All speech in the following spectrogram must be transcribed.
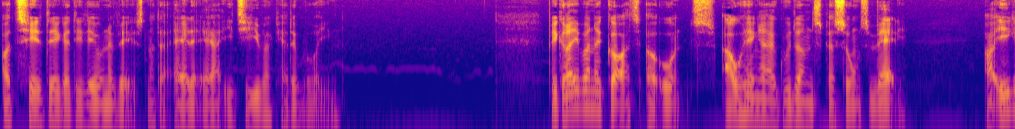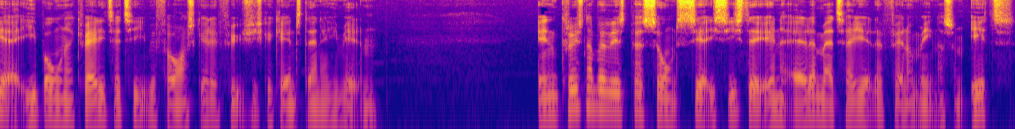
og tildækker de levende væsener, der alle er i jiva-kategorien. Begreberne godt og ondt afhænger af guddommens persons valg, og ikke af iboende kvalitative forskelle fysiske genstande imellem – en Krishna-bevidst person ser i sidste ende alle materielle fænomener som ét.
